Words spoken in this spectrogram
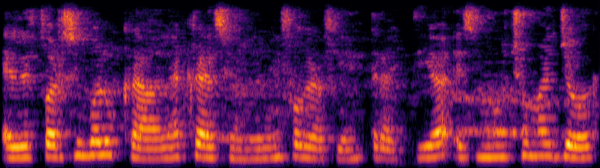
El esfuerzo involucrado en la creación de una infografía interactiva es mucho mayor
